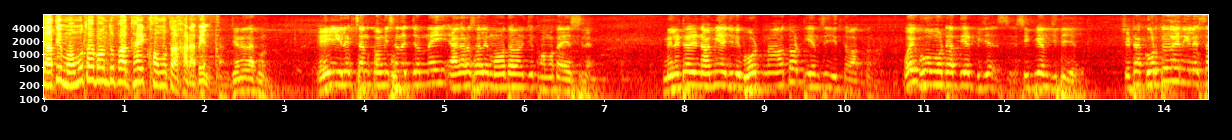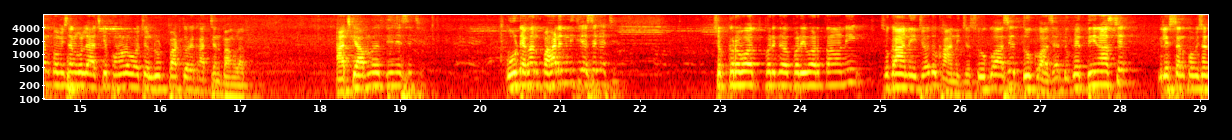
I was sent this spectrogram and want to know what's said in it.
তাতে মমতা বন্দ্যোপাধ্যায় ক্ষমতা হারাবেন। জেনে রাখুন এই ইলেকশন কমিশনের জন্যই এগারো সালে মমতা ব্যানার্জি ক্ষমতায় এসেছিলেন। মিলিটারি নামিয়ে যদি ভোট না হতো টিএমসি জিততে পারত না। ওই ভুয়ো ভোটার দিয়ে সিপিএম জিতে যেত। সেটা করতে দেয়নি ইলেকশন কমিশন বলে আজকে পনেরো বছর লুটপাট করে খাচ্ছেন বাংলা। আজকে আপনাদের দিন এসেছে। উট এখন পাহাড়ের নিচে এসে গেছে। চক্রবত পরিবর্তনই সুখানি চ দুঃখানি চ সুখ আসে, দুঃখ আসে। দুঃখের দিন আসছে। ইলেকশন কমিশন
